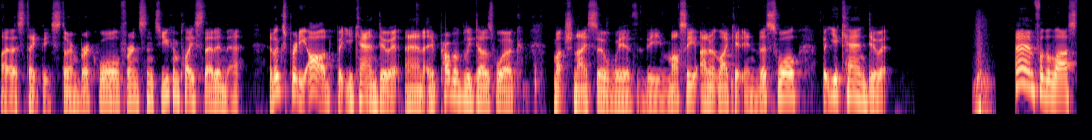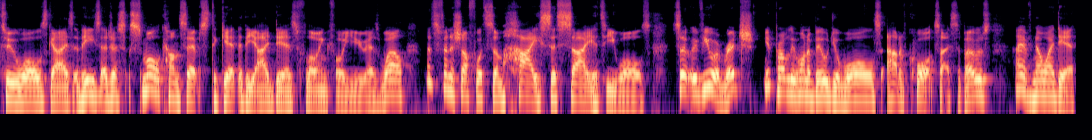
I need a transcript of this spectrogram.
Like let's take the stone brick wall, for instance. You can place that in there. It looks pretty odd, but you can do it, and it probably does work much nicer with the mossy. I don't like it in this wall, but you can do it. And for the last two walls, guys, these are just small concepts to get the ideas flowing for you as well. Let's finish off with some high society walls. So if you were rich, you'd probably want to build your walls out of quartz, I suppose. I have no idea.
